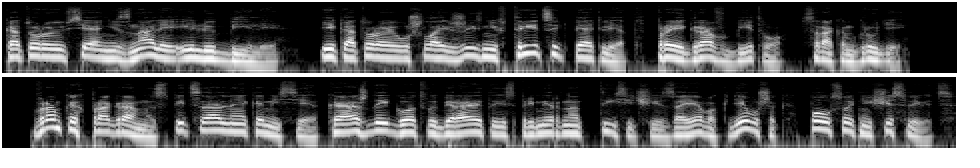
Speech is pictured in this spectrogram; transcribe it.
которую все они знали и любили, и которая ушла из жизни в 35 лет, проиграв битву с раком груди. В рамках программы специальная комиссия каждый год выбирает из примерно тысячи заявок девушек полсотни счастливец.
